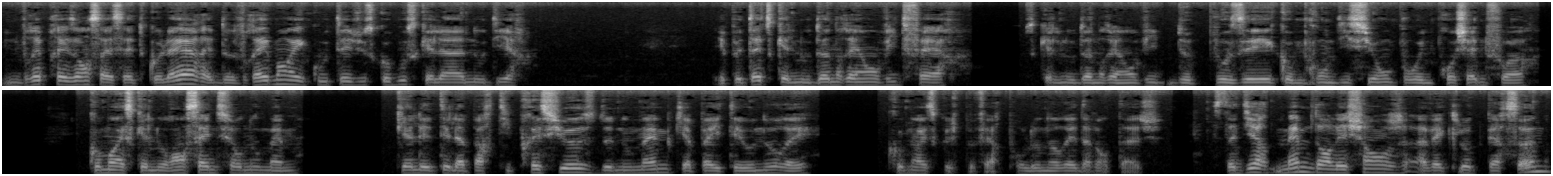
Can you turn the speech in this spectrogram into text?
Une vraie présence à cette colère et de vraiment écouter jusqu'au bout ce qu'elle a à nous dire. Et peut-être ce qu'elle nous donnerait envie de faire, ce qu'elle nous donnerait envie de poser comme condition pour une prochaine fois. Comment est-ce qu'elle nous renseigne sur nous-mêmes? Quelle était la partie précieuse de nous-mêmes qui n'a pas été honorée? Comment est-ce que je peux faire pour l'honorer davantage? C'est-à-dire, même dans l'échange avec l'autre personne,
